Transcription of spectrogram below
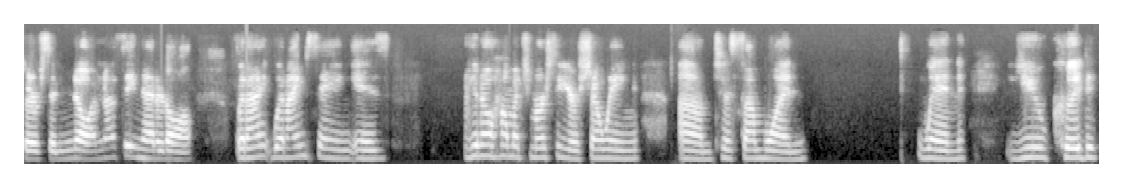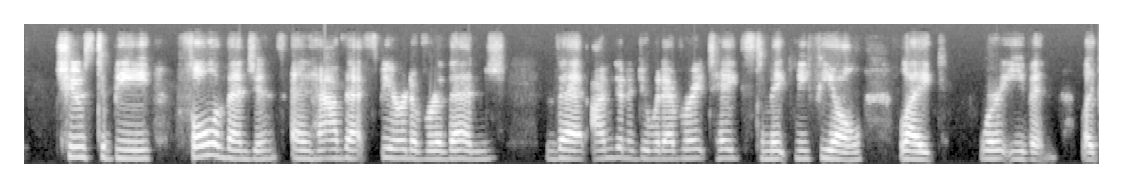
person. No, I'm not saying that at all. But I what I'm saying is you know how much mercy you're showing um, to someone when you could choose to be full of vengeance and have that spirit of revenge that I'm going to do whatever it takes to make me feel like we're even like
